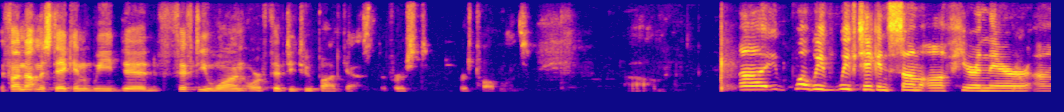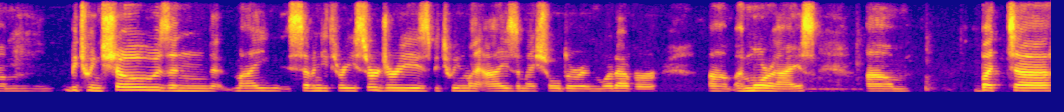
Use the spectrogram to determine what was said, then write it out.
if I'm not mistaken, we did 51 or 52 podcasts the first first 12 months. Um, Uh, well, we've we've taken some off here and there um, between shows and my seventy three surgeries between my eyes and my shoulder and whatever, um, and more eyes. Um, but uh,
